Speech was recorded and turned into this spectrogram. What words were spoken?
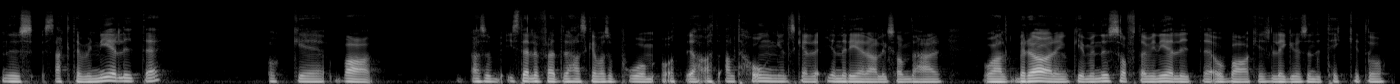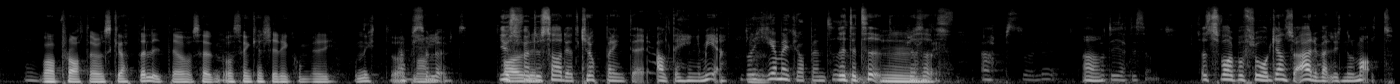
nu saktar vi ner lite och eh, bara alltså, istället för att det här ska vara så på, att, att allt hångel ska generera liksom det här och allt beröring. Okej, men nu softar vi ner lite och bara kanske lägger oss under täcket och Mm. bara pratar och skrattar lite och sen, och sen kanske det kommer på nytt. Och att man- Absolut. Just för det- att du sa det att kroppen inte alltid hänger med. Då ger man kroppen tid. Lite tid. Mm. Precis. Absolut. Det Ja. låter jättesunt. Så att svar på frågan så är det väldigt normalt.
